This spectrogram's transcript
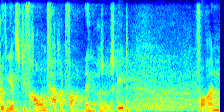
dürfen jetzt die Frauen Fahrrad fahren. Ne? Also es geht voran.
